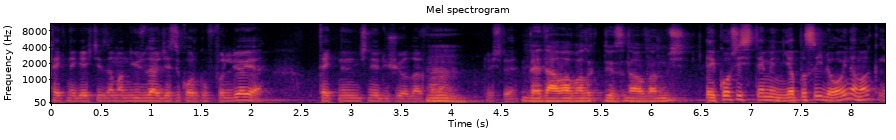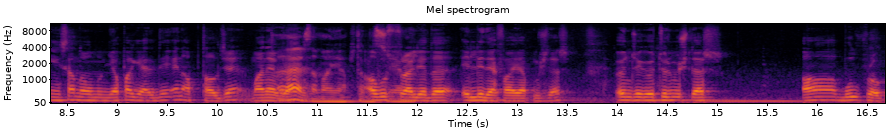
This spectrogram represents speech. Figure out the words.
tekne geçtiği zaman yüzlercesi korkup fırlıyor ya teknenin içine düşüyorlar falan. Hmm. İşte Bedava balık diyorsun avlanmış. ekosistemin yapısıyla oynamak insanoğlunun yapa geldiği en aptalca manevra. Her zaman yaptığımız şey. Avustralya'da 50 defa yapmışlar. Önce götürmüşler. Aa bullfrog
